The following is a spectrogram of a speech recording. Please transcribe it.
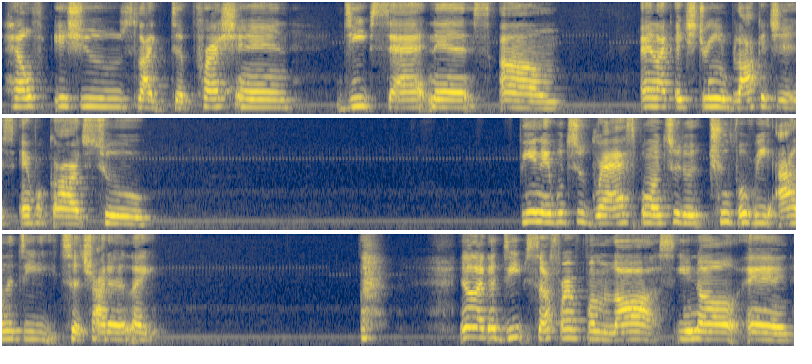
health issues like depression, deep sadness, um, and like extreme blockages in regards to being able to grasp onto the truth of reality to try to like you know, like a deep suffering from loss, you know, and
